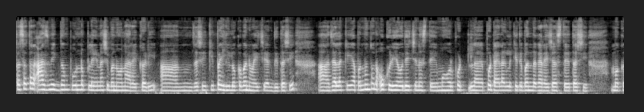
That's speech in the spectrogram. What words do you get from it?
तसं तर आज मी एकदम पूर्ण प्लेन अशी बनवणार आहे कढी. जशी की पहिली लोक बनवायची अगदी तशी. ज्याला की आपण म्हणतो ना उकळी येऊ द्यायची नसते. मोहर फुटला फुटायला लागलं की ते बंद करायचे असते तशी. मग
